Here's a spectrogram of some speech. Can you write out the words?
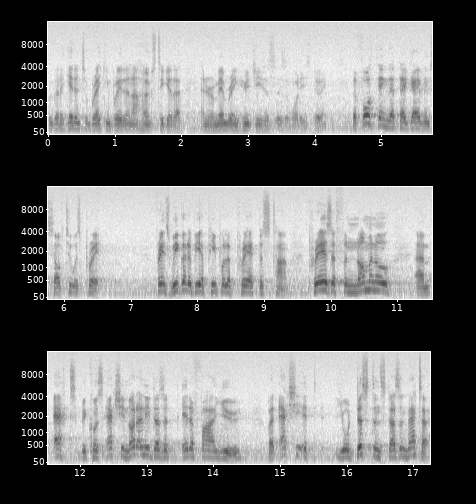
we've got to get into breaking bread in our homes together and remembering who Jesus is and what he's doing. The fourth thing that they gave themselves to was prayer. Friends, we've got to be a people of prayer at this time. Prayer is a phenomenal um, act because actually not only does it edify you, but actually it, your distance doesn't matter.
